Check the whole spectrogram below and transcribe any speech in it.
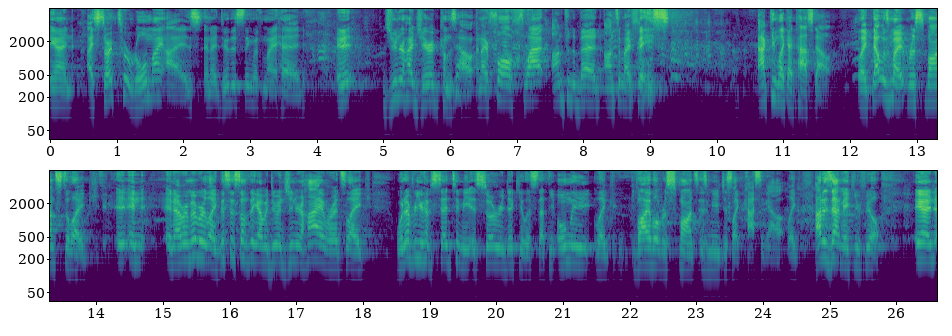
And I start to roll my eyes, and I do this thing with my head, and it, junior high Jared comes out, and I fall flat onto the bed, onto my face, acting like I passed out. Like, that was my response to, like, and, and I remember, like, this is something I would do in junior high where it's like, whatever you have said to me is so ridiculous that the only, like, viable response is me just, like, passing out. Like, how does that make you feel? And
